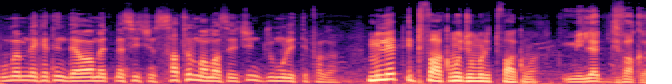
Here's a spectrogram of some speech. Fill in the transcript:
Bu memleketin devam etmesi için, satılmaması için Cumhur İttifakı. Millet İttifakı mı Cumhur İttifakı mı? Millet İttifakı.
